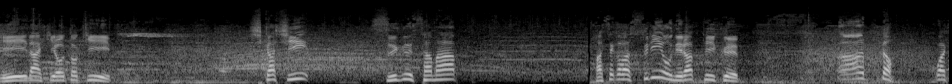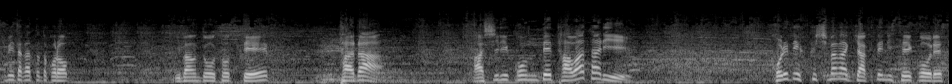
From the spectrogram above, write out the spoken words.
飯田博時。しかしすぐさま長谷川スリーを狙っていく。あっとここは決めたかったところ。リバウンドを取ってただ走り込んで田渡これで福島が逆転に成功です、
